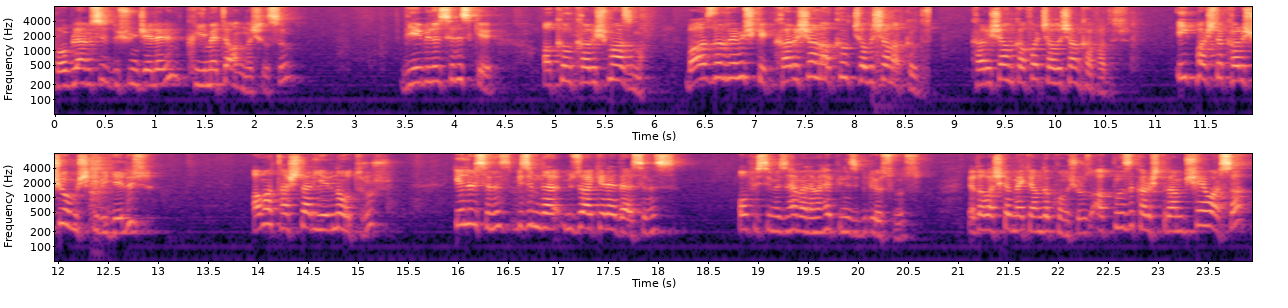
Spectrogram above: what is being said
Problemsiz düşüncelerin kıymeti anlaşılsın. Diyebilirsiniz ki akıl karışmaz mı? Bazıları demiş ki karışan akıl çalışan akıldır. Karışan kafa çalışan kafadır. İlk başta karışıyormuş gibi gelir ama taşlar yerine oturur. Gelirsiniz bizimle müzakere edersiniz. Ofisimizi hemen hemen hepiniz biliyorsunuz. Ya da başka mekanda konuşuruz. Aklınızı karıştıran bir şey varsa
